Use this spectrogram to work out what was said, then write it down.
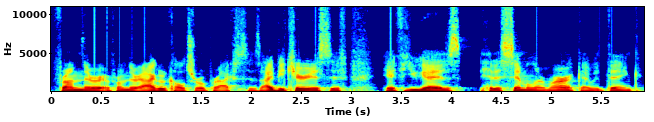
from their from their agricultural practices. I'd be curious if if you guys hit a similar mark. I would think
